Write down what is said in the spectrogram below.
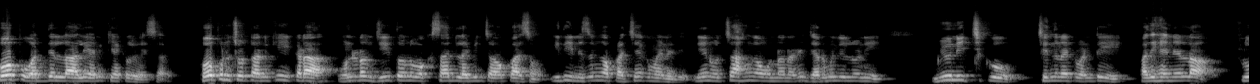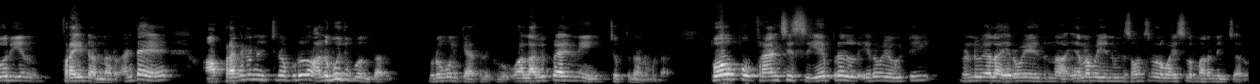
పోపు వర్దిల్లాలి అని కేకలు వేశారు. పోపును చూడటానికి ఇక్కడ ఉండడం జీవితంలో ఒకసారి లభించే అవకాశం. ఇది నిజంగా ప్రత్యేకమైనది. నేను ఉత్సాహంగా ఉన్నానని జర్మనీలోని మ్యూనిచ్కు చెందినటువంటి పదిహేనేళ్ళ ఫ్లోరియన్ ఫ్రైడ్ అన్నారు. అంటే ఆ ప్రకటన ఇచ్చినప్పుడు అనుభూతి పొందుతారు రోమన్ క్యాథలిక్లు. వాళ్ళ అభిప్రాయాన్ని చెప్తున్నాను అనమాట పోప్ ఫ్రాన్సిస్ ఏప్రిల్ ఇరవై ఒకటి రెండు వేల ఇరవై ఐదున ఎనభై ఎనిమిది సంవత్సరాల వయసులో మరణించారు.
